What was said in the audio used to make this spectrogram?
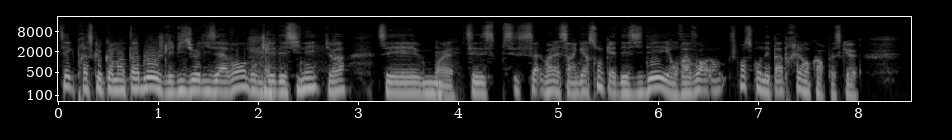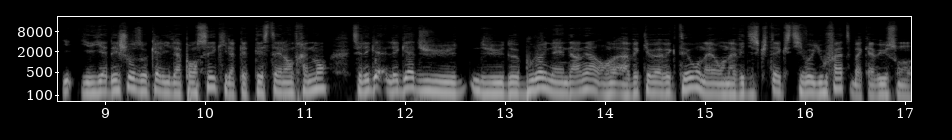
sais presque comme un tableau. Je l'ai visualisé avant, donc je l'ai dessiné, tu vois. C'est, c'est, voilà, c'est un garçon qui a des idées et on va voir. Je pense qu'on n'est pas prêt encore parce que il, y a des choses auxquelles il a pensé, qu'il a peut-être testé à l'entraînement. C'est les gars, les gars du, du de Boulogne l'année dernière avec avec Théo, on, a, on avait discuté avec Steve Youfat, bah, qui avait eu son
